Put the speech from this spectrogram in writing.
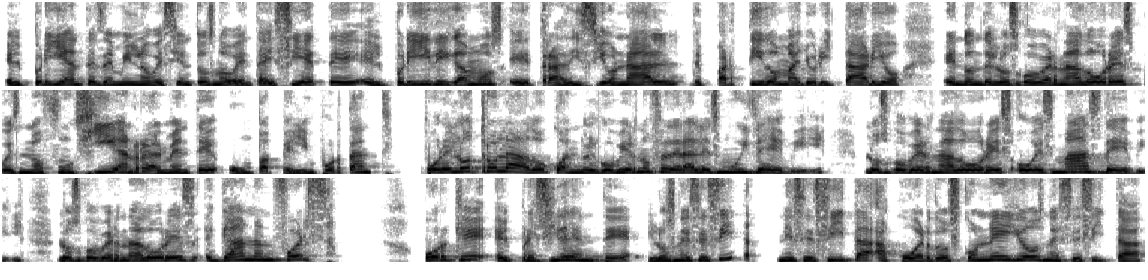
el PRI antes de 1997, el PRI, digamos, eh, tradicional de partido mayoritario, en donde los gobernadores pues no fungían realmente un papel importante. Por el otro lado, cuando el gobierno federal es muy débil, los gobernadores, o es más débil, los gobernadores ganan fuerza porque el presidente los necesita, necesita acuerdos con ellos, necesita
